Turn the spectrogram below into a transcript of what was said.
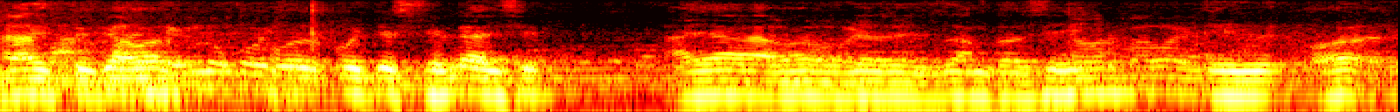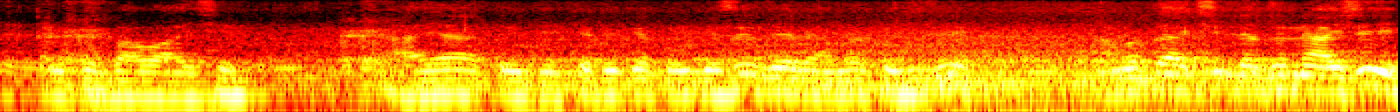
বাড়ির থেকে আবার ওই- ওইটা ছেলে আইছে, আয়া আবার জানতেছি এই বাবা আইছে। আয়া তুই দেখে দেখে তুই গেছে যে আমরা কইছি যে, আমরা তো এক সিল্লার জন্য আইছি,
